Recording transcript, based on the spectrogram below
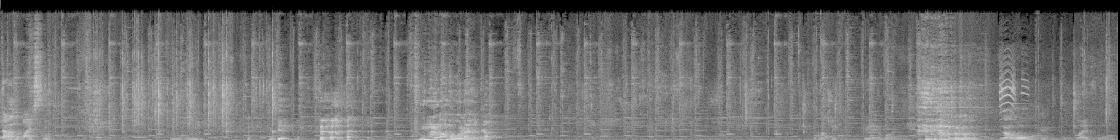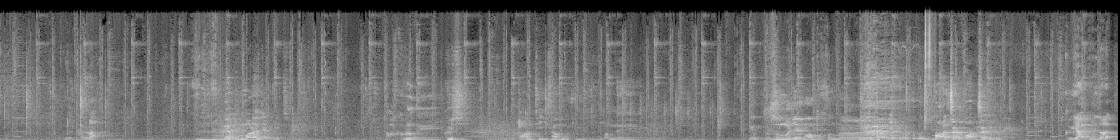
다른 거 맛있어. 국물만 먹으라니까. 똑같이. 그래 이거 먹어. 나 먹어볼게. 맛있어. 이거 달라? 내가 뭔 말하는지 알겠지? 아 그러네. 그지? 나한테 이상한 거 좀. 맞네. 이거 불순물 제거한 거 썼나? 맞아 맞아. 그게 하필 나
